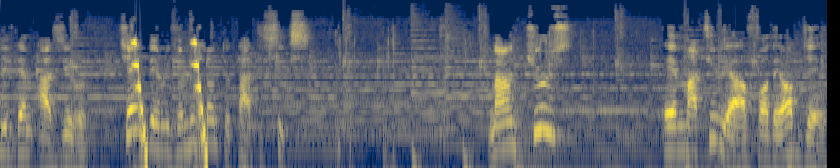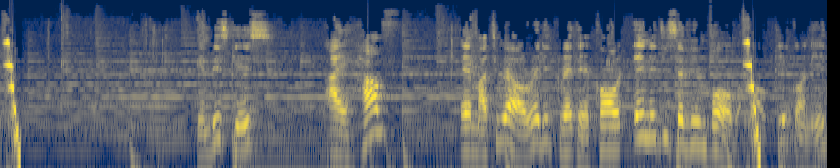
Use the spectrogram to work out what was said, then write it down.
leave them at 0. Change the resolution to 36. Now choose a material for the object. In this case, I have a material already created called energy saving bulb. I'll click on it.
